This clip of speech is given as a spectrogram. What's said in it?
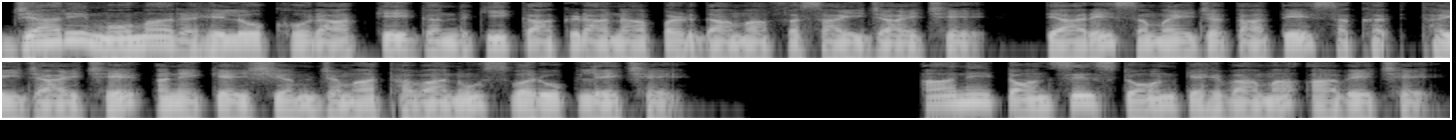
જ્યારે મોંમાં રહેલો ખોરાક કે ગંદકી કાકડાના પડદામાં ફસાઈ જાય છે ત્યારે સમય જતાં તે સખત થઈ જાય છે અને કેલ્શિયમ જમા થવાનું સ્વરૂપ લે છે. આને ટોન્સિલ સ્ટોન કહેવામાં આવે છે.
